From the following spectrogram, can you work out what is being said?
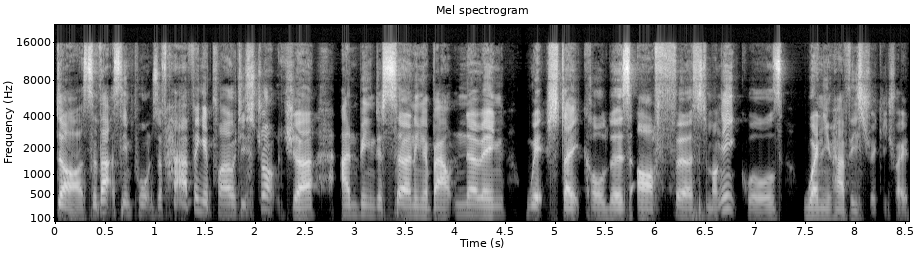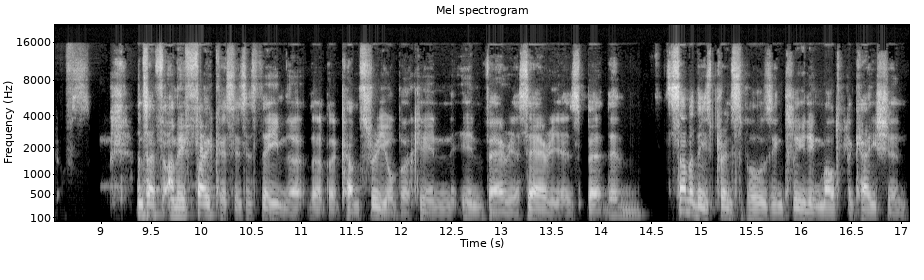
does. So that's the importance of having a priority structure and being discerning about knowing which stakeholders are first among equals when you have these tricky trade-offs. And so, I mean, focus is a theme that, that, that comes through your book in in various areas, but some of these principles, including multiplication,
